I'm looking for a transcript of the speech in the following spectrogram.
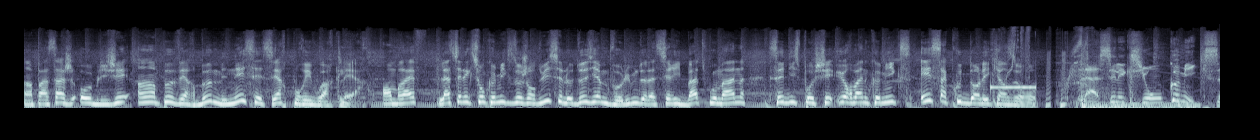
Un passage obligé, un peu verbeux, mais nécessaire pour y voir clair. En bref, la sélection comics d'aujourd'hui, c'est le deuxième volume de la série Batwoman. C'est dispo chez Urban Comics et ça coûte dans les 15 euros. La sélection comics.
